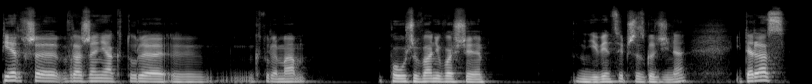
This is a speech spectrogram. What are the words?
pierwsze wrażenia, które, y, które mam po używaniu właśnie mniej więcej przez godzinę. I teraz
